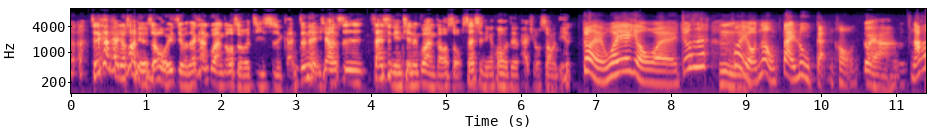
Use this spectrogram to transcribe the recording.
其实看《排球少年》的时候，我一直有在看《灌篮高手》的既视感，真的很像是三十年前的《灌篮高手》，三十年后的《排球少年》。对，我也有哎、欸，就是会有那种代入感齁。对啊。然后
